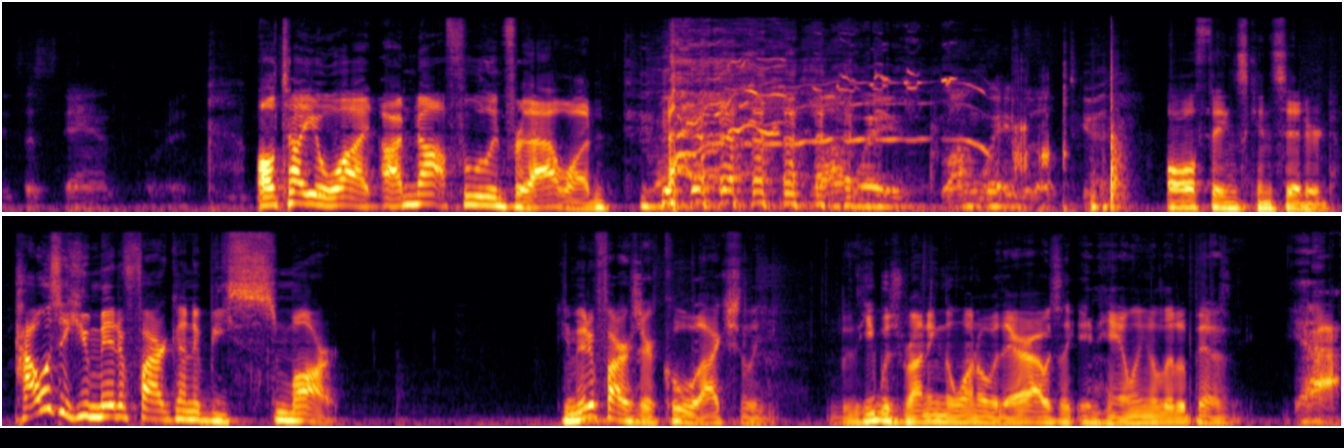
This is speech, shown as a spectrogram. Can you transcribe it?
It's a stand for it. I'll tell you what, I'm not fooling for that one. Wrong way. Wrong way, Will. Good. all things considered. How is a humidifier going to be smart? Humidifiers are cool, actually. He was running the one over there. I was like inhaling a little bit. I was like, yeah,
